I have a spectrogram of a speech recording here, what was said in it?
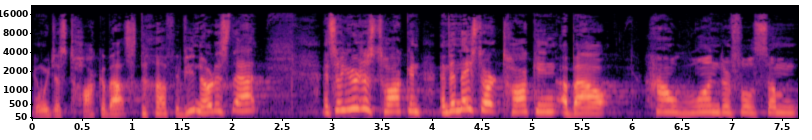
and we just talk about stuff? Have you noticed that? And so you're just talking, and then they start talking about how wonderful some,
